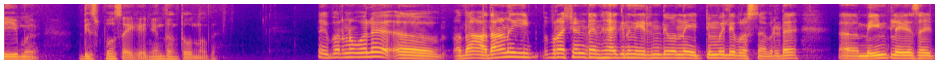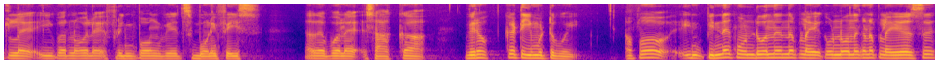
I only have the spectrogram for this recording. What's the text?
ടീം ഡിസ്പോസ് ആയി കഴിഞ്ഞു. എന്താണ് തോന്നുന്നത്? ഈ പറഞ്ഞ പോലെ അതാ അതാണ് ഈ പ്രാവശ്യം ടെൻഹാഗിന് നേരിടേണ്ടി വന്ന ഏറ്റവും വലിയ പ്രശ്നം. അവരുടെ മെയിൻ പ്ലേയേഴ്സ് ആയിട്ടുള്ള ഈ പറഞ്ഞ പോലെ ഫ്രിങ് പോങ് വേറ്റ്സ് ബോണിഫേസ് അതേപോലെ സാക്ക ഇവരൊക്കെ ടീം വിട്ട് പോയി. അപ്പോൾ പിന്നെ കൊണ്ടുവന്നിരുന്ന പ്ലേ കൊണ്ടുവന്നിരിക്കുന്ന പ്ലേയേഴ്സ്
